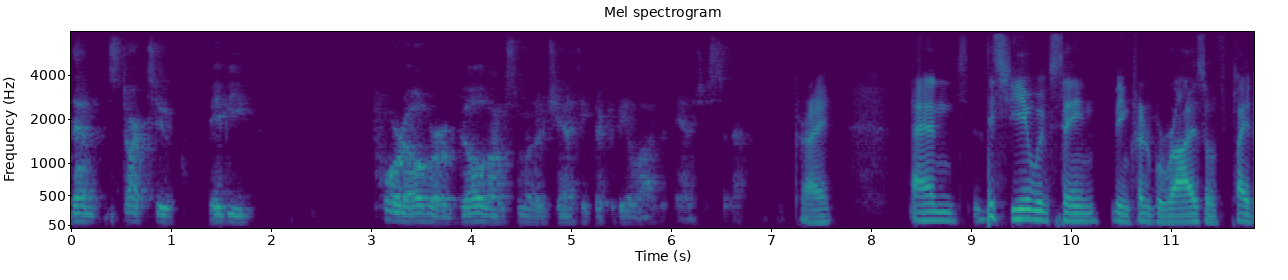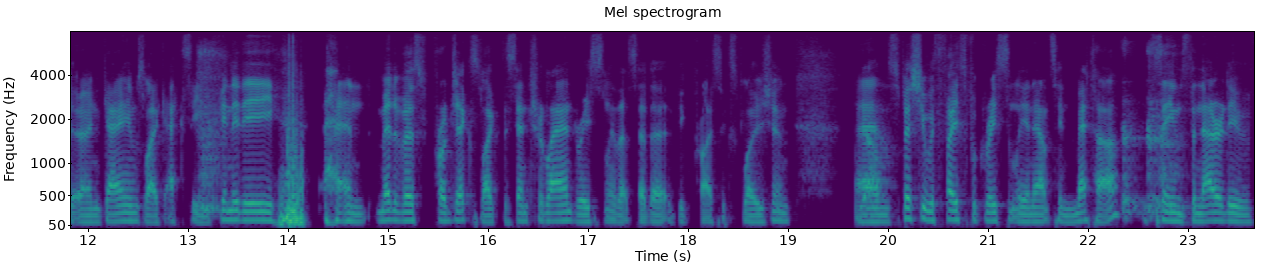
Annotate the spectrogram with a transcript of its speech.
them start to maybe port over or build on some other chain i think there could be a lot of advantages to that Great. And this year we've seen the incredible rise of play to earn games like Axie Infinity and metaverse projects like the Decentraland. Recently, that's had a big price explosion. Yeah. And especially with Facebook recently announcing Meta, it seems the narrative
